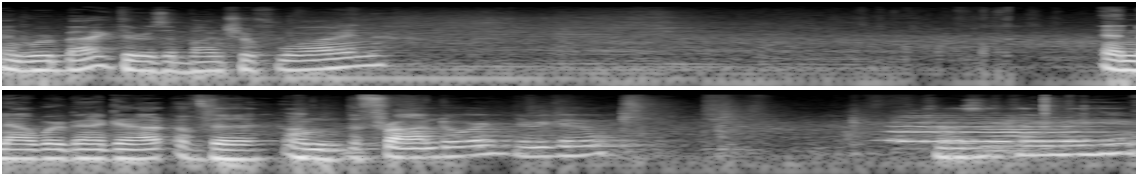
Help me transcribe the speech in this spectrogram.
And we're back. There is a bunch of wine. And now we're gonna get out of the on the front door. There we go. Close the thing right here.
